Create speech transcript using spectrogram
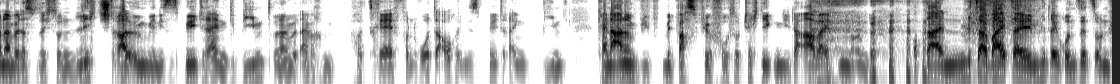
und dann wird das durch so einen Lichtstrahl irgendwie in dieses Bild reingebeamt und dann wird einfach ein Porträt von Rote auch in dieses Bild reingebeamt. Keine Ahnung, wie, mit was für Fototechniken die da arbeiten und ob da ein Mitarbeiter im Hintergrund sitzt und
